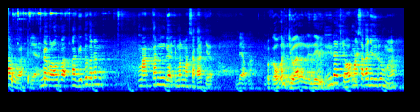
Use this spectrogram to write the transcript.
Aku kah? Iya. Enggak kalau pa- pagi itu kadang makan enggak cuman masak aja. Dia apa? Kau kan jualan anjing. Enggak, Cok, masak aja di rumah.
